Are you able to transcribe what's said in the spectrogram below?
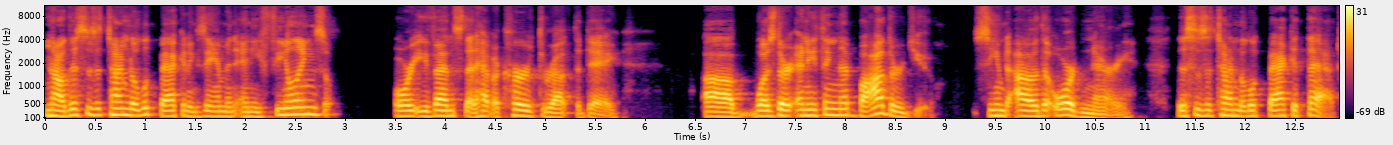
Now, this is a time to look back and examine any feelings or events that have occurred throughout the day. Uh, was there anything that bothered you, seemed out of the ordinary? This is a time to look back at that.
